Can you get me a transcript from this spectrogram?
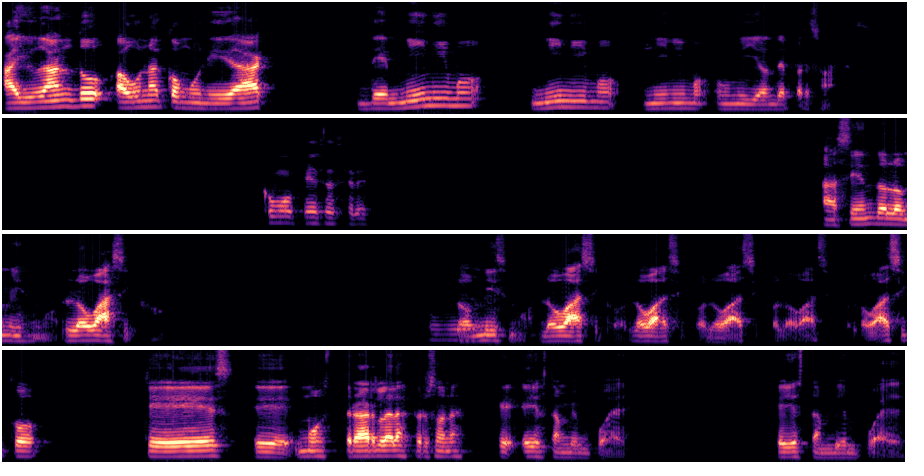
ayudando a una comunidad de mínimo, mínimo, mínimo un millón de personas. ¿Cómo piensas hacer eso? Haciendo lo mismo, lo básico. Lo mismo, lo básico, lo básico, lo básico, lo básico, lo básico, que es eh, mostrarle a las personas que ellos también pueden, que ellos también pueden,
